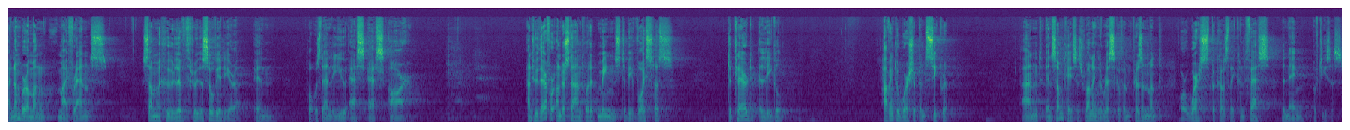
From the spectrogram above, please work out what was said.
A number among my friends, some who lived through the Soviet era in what was then the USSR, and who therefore understand what it means to be voiceless, declared illegal, having to worship in secret, and in some cases running the risk of imprisonment or worse because they confess the name of Jesus.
